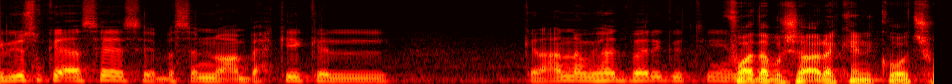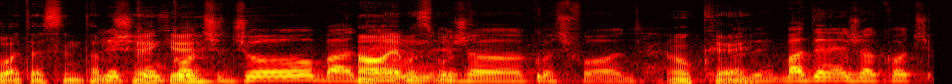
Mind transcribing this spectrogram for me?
اليوستوم كان أساسي بس إنه عم بحكيك ال... كان عندنا we had very good team فؤاد أبو شقرة كان ال coach وقتها انت مش كان هيك؟ coach جو بعدين آه،. اجى coach فؤاد. أوكي. بعدين اجى coach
